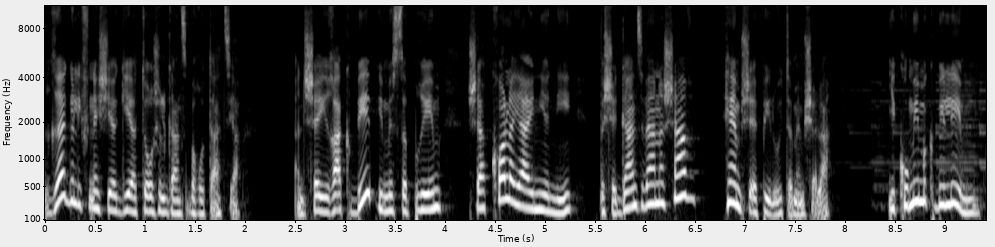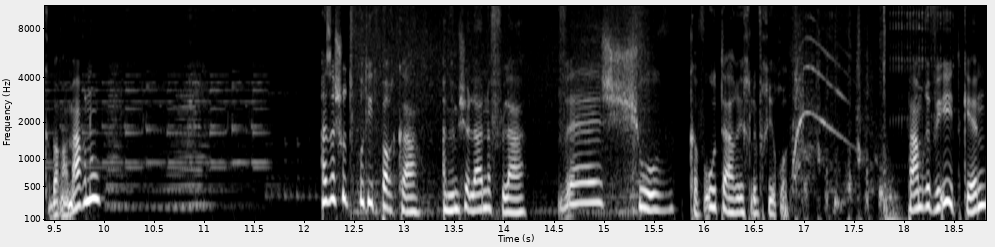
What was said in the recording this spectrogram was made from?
רגע לפני שיגיע התור של גנץ ברוטציה. אנשי רק ביבי מספרים שהכל היה ענייני, ושגנץ ואנשיו הם שהפילו את הממשלה. יקומים מקבילים, כבר אמרנו? אז השותפות התפרקה, הממשלה נפלה, ושוב קבעו תאריך לבחירות. פעם רביעית, כן?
